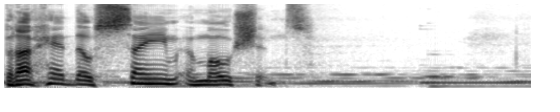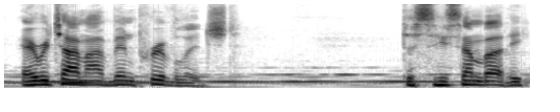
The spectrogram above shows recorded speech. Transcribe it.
But I've had those same emotions Every time I've been privileged to see somebody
